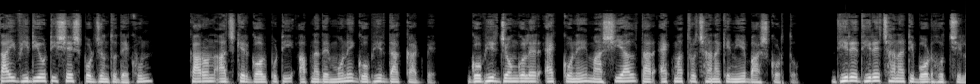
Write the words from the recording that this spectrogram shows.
তাই ভিডিওটি শেষ পর্যন্ত দেখুন, কারণ আজকের গল্পটি আপনাদের মনে গভীর দাগ কাটবে। গভীর জঙ্গলের এক কোণে মাসিয়াল তার একমাত্র ছানাকে নিয়ে বাস করত। ধীরে ধীরে ছানাটি বড় হচ্ছিল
